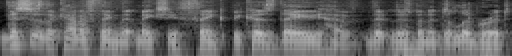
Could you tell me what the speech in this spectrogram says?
this is the kind of thing that makes you think because they have there's been a deliberate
